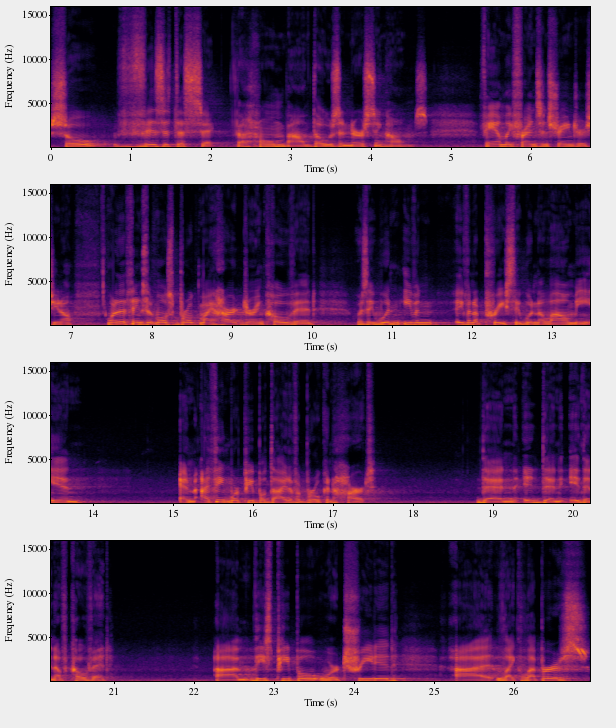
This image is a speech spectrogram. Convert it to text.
So visit the sick, the homebound, those in nursing homes, family, friends, and strangers. You know, one of the things that most broke my heart during COVID was they wouldn't even, even a priest, they wouldn't allow me in and I think more people died of a broken heart than, than, than of COVID. Um, these people were treated uh, like lepers.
